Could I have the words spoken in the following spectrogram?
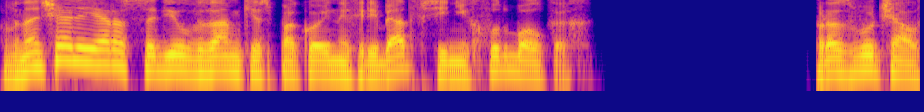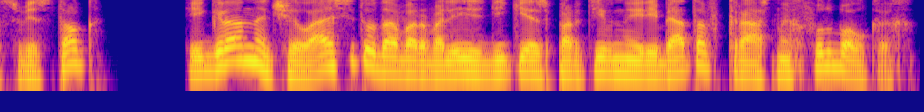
Вначале я рассадил в замке спокойных ребят в синих футболках. Прозвучал свисток, игра началась, и туда ворвались дикие спортивные ребята в красных футболках.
